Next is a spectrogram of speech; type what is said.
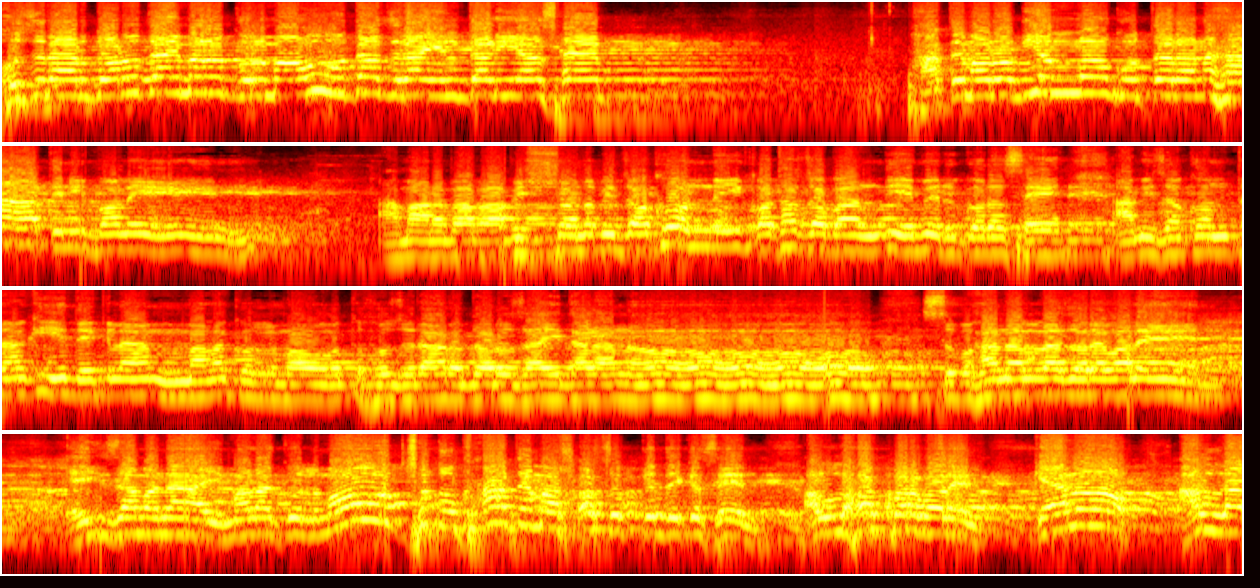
হুজরার দরজায় মালাকুল মাউত আজরাইল দাঁড়িয়ে আছে। ফাতেমা রাদিয়াল্লাহু তাআলা আনহা, তিনি বলেন, আমার বাবা বিশ্বনবী যখন এই কথা জবান দিয়ে বের করেছে, আমি যখন তাকিয়ে দেখলাম মালাকুল মত হুজরার দরজায় দাঁড়ানো। সুবহানাল্লাহ, জোরে বলেন। এই জামানায় মালাকুল মাউত শুধু ফাতেমা শাসককে দেখেছেন। আল্লাহ আকবার বলেন, কেন? আল্লাহ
